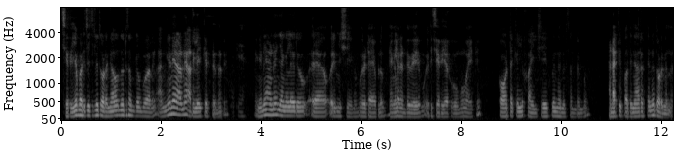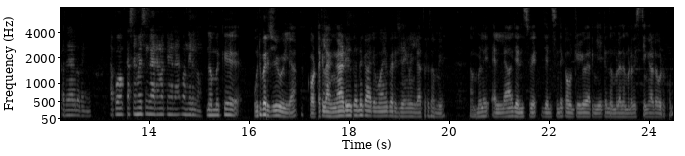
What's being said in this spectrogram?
ചെറിയ ബഡ്ജറ്റിൽ തുടങ്ങാവുന്ന ഒരു സംരംഭമാണ്. അങ്ങനെയാണ് അതിലേക്ക് എത്തുന്നത്. അങ്ങനെയാണ് ഞങ്ങളൊരു ഒരു മെഷീനും ഒരു ടേബിളും ഞങ്ങൾ രണ്ടുപേരും ഒരു ചെറിയ റൂമുമായിട്ട് കോട്ടക്കൽ ഫൈൽ ഷേപ്പ് എന്നൊരു സംരംഭം രണ്ടായിരത്തി പതിനാറിൽ തന്നെ തുടങ്ങുന്നത്. പതിനാറ് തുടങ്ങി. അപ്പോ കസ്റ്റമേഴ്സും കാര്യങ്ങളൊക്കെ ഇങ്ങനെ വന്നിരുന്നു? നമുക്ക് ഒരു പരിചയവും ഇല്ല കോട്ടക്കൽ അങ്ങാടിയിൽ തന്നെ കാര്യമായ പരിചയങ്ങളില്ലാത്തൊരു സമയം. നമ്മൾ എല്ലാ ജെൻസ് ജെൻസിന്റെ കൗണ്ടറിലും ഇറങ്ങിയിട്ട് നമ്മൾ നമ്മുടെ വിസിറ്റിംഗ് കാർഡ് കൊടുക്കും.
